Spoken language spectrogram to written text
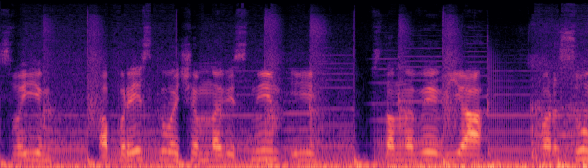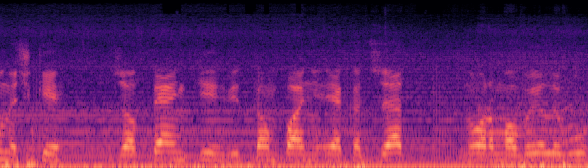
своїм оприскувачем навісним і встановив я форсуночки жовтенькі від компанії EcoJet. Норма виливу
